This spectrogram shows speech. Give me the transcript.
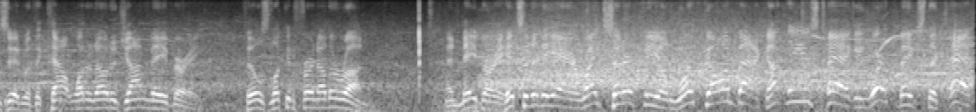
is in with the count 1 0 to John Mayberry. Phils looking for another run. And Mayberry hits it in the air, right center field. Werth going back. Utley is tagging. Werth makes the catch.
